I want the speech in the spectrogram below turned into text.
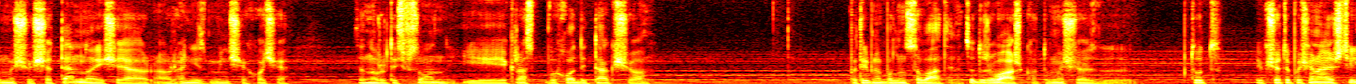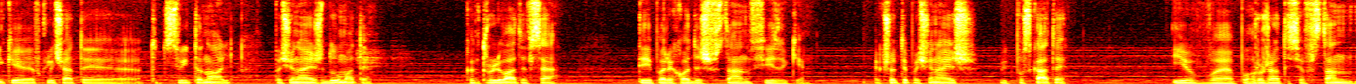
Тому що ще темно, і ще організм він ще хоче зануритись в сон, і якраз виходить так, що потрібно балансувати. Це дуже важко, тому що е, тут, якщо ти починаєш тільки включати е, тут свій тональ, починаєш думати, контролювати все, ти переходиш в стан фізики. Якщо ти починаєш відпускати і погружатися в стан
